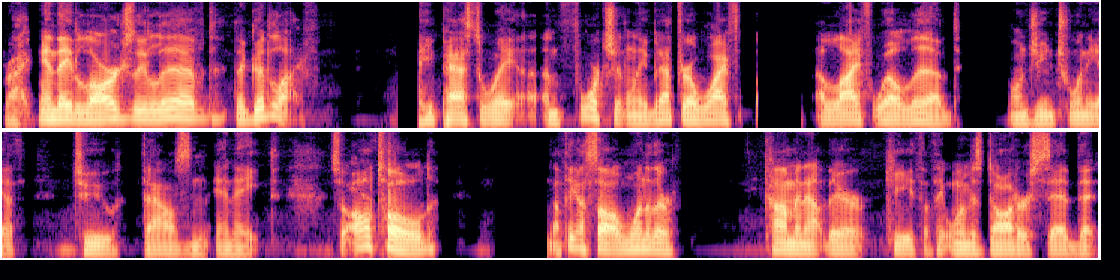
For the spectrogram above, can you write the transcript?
Right. And they largely lived the good life. He passed away, uh, unfortunately, but after a wife, a life well lived on June 20th, 2008. So, all told, I think I saw one other comment out there, Keith. I think one of his daughters said that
